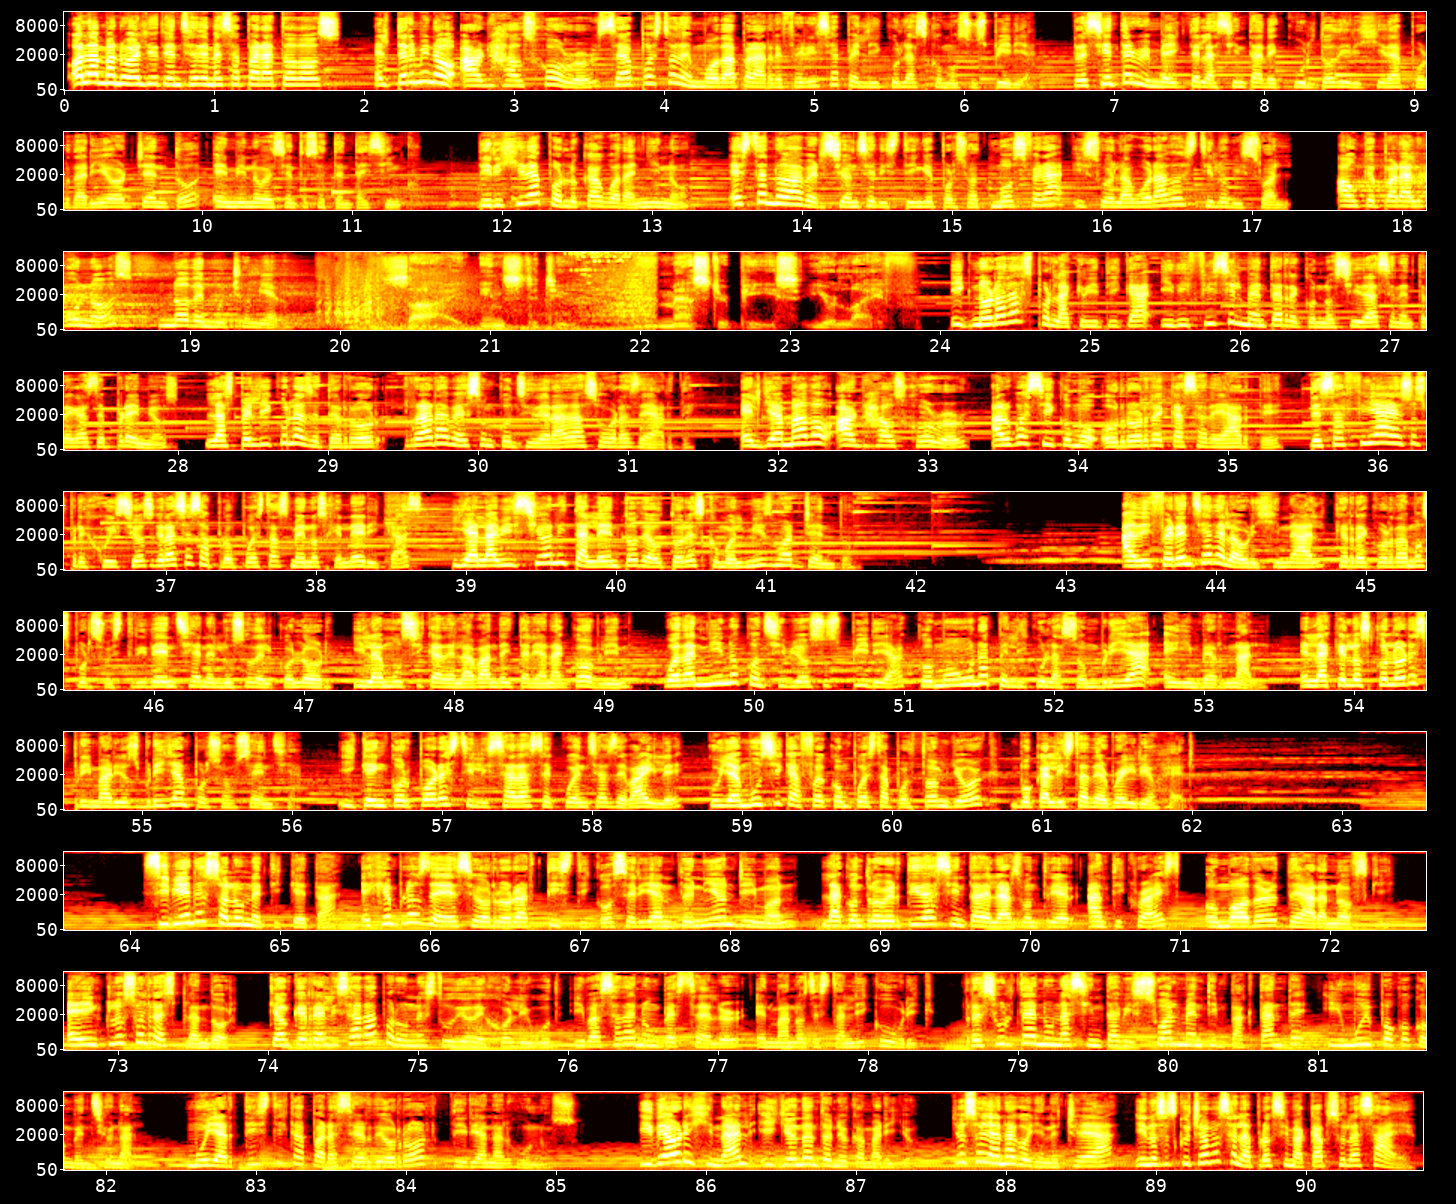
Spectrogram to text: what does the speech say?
Hola Manuel y audiencia de mesa para todos. El término art house horror se ha puesto de moda para referirse a películas como Suspiria, reciente remake de la cinta de culto dirigida por Darío Argento en 1975. Dirigida por Luca Guadagnino, esta nueva versión se distingue por su atmósfera y su elaborado estilo visual, aunque para algunos no de mucho miedo. Institute. Masterpiece Your Life. Ignoradas por la crítica y difícilmente reconocidas en entregas de premios, las películas de terror rara vez son consideradas obras de arte. El llamado art house horror, algo así como horror de casa de arte, desafía esos prejuicios gracias a propuestas menos genéricas y a la visión y talento de autores como el mismo Argento. A diferencia de la original, que recordamos por su estridencia en el uso del color y la música de la banda italiana Goblin, Guadagnino concibió Suspiria como una película sombría e invernal, en la que los colores primarios brillan por su ausencia, y que incorpora estilizadas secuencias de baile, cuya música fue compuesta por Tom York, vocalista de Radiohead. Si bien es solo una etiqueta, ejemplos de ese horror artístico serían The Neon Demon, la controvertida cinta de Lars von Trier Antichrist o Mother de Aronofsky e incluso El Resplandor, que aunque realizada por un estudio de Hollywood y basada en un bestseller en manos de Stanley Kubrick, resulta en una cinta visualmente impactante y muy poco convencional, muy artística para ser de horror, dirían algunos. Idea original y guion de Antonio Camarillo. Yo soy Ana Goyenechea y nos escuchamos en la próxima cápsula SAE.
